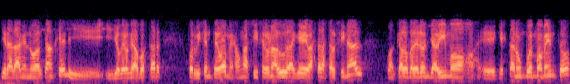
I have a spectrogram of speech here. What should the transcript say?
llenarán el nuevo Arcángel y, yo creo que va a apostar por Vicente Gómez. Aún así será una duda que va a estar hasta el final. Juan Carlos Valerón ya vimos eh, que está en un buen momento.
